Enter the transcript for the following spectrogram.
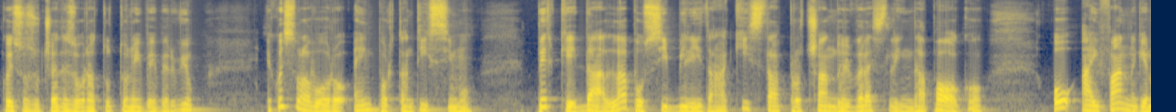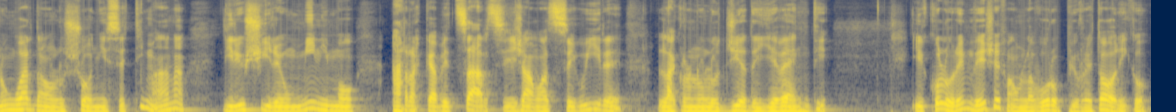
questo succede soprattutto nei pay per view e questo lavoro è importantissimo perché dà la possibilità a chi sta approcciando il wrestling da poco o ai fan che non guardano lo show ogni settimana di riuscire un minimo raccapezzarsi, diciamo, a seguire la cronologia degli eventi. Il colore invece fa un lavoro più retorico,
